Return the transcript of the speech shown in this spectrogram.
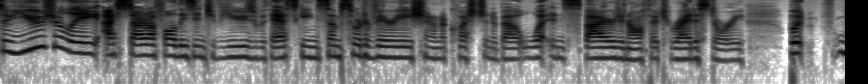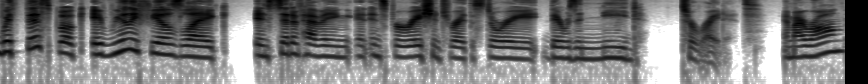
So, usually I start off all these interviews with asking some sort of variation on a question about what inspired an author to write a story. But with this book, it really feels like instead of having an inspiration to write the story, there was a need to write it. Am I wrong?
